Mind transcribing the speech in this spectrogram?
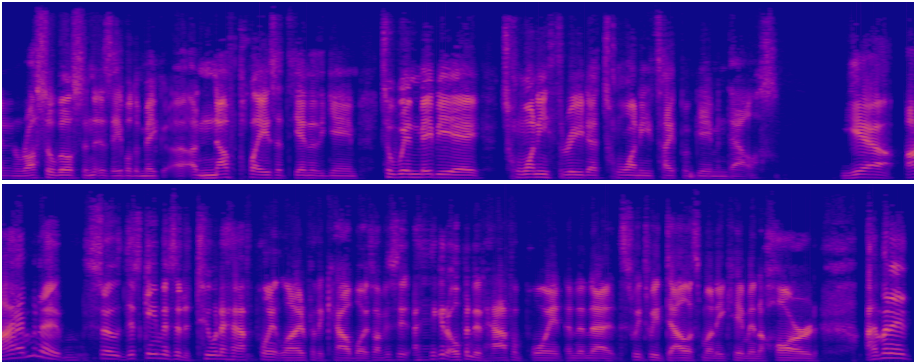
and Russell Wilson is able to make uh, enough plays at the end of the game to win maybe a 23 to 20 type of game in Dallas. Yeah, I'm gonna. So this game is at a two and a half point line for the Cowboys. Obviously, I think it opened at half a point, and then that sweet, sweet Dallas money came in hard. I'm gonna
